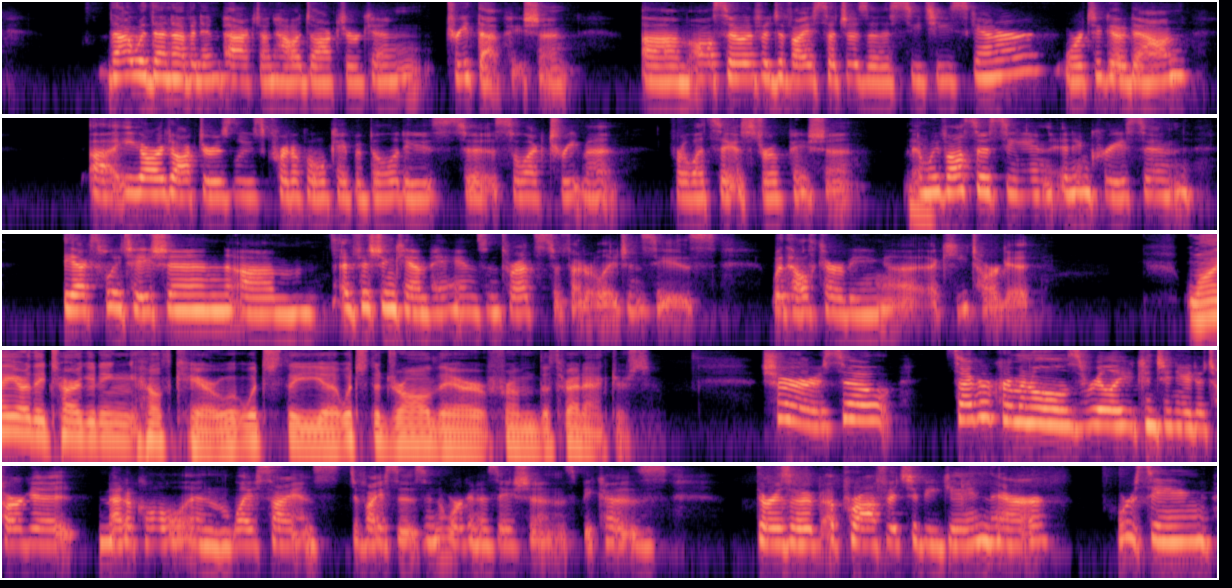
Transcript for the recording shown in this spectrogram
that would then have an impact on how a doctor can treat that patient. Um, also, if a device such as a CT scanner were to go down, uh, ER doctors lose critical capabilities to select treatment for, let's say, a stroke patient. And hmm. we've also seen an increase in the exploitation um, and phishing campaigns and threats to federal agencies, with healthcare being a, a key target. Why are they targeting healthcare? What's the uh, what's the draw there from the threat actors? Sure. So cyber criminals really continue to target medical and life science devices and organizations because there is a, a profit to be gained there. We're seeing,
